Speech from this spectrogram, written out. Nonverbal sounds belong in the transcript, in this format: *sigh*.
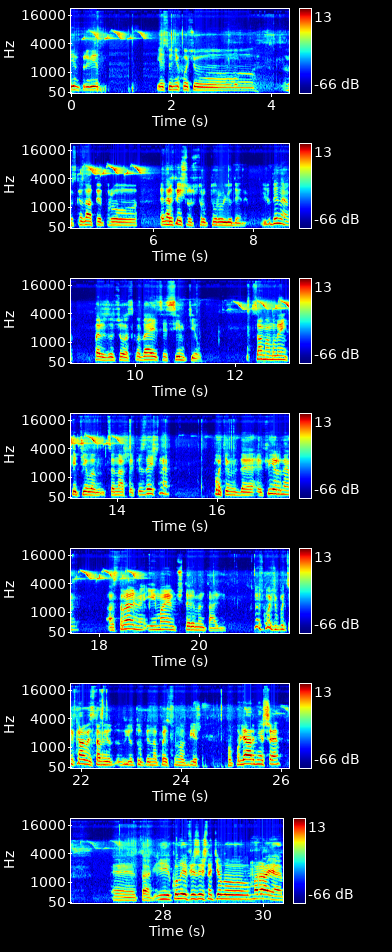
Всім привіт. Я сьогодні хочу розказати про енергетичну структуру людини. Людина, перш за все, складається з сім тіл. Саме маленьке тіло це наше фізичне, потім йде ефірне, астральне і маємо чотири ментальні. Хтось хоче поцікавитись, там в Ютубі написано більш популярніше. Е, так. І коли фізичне тіло вмирає,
